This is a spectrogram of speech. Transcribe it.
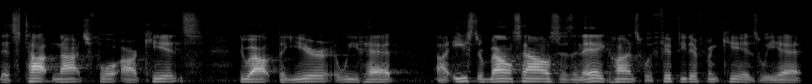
that's top notch for our kids throughout the year. We've had uh, Easter bounce houses and egg hunts with 50 different kids. We had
